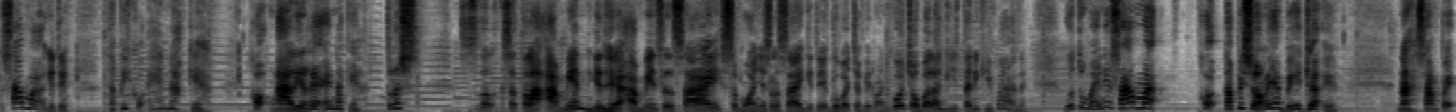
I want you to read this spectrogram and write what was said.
Sama gitu ya. Tapi kok enak ya? Kok ngalirnya enak ya? Terus setel- setelah amin gitu ya amin selesai semuanya selesai gitu ya gue baca firman. Gue coba lagi tadi gimana? Gue tuh mainnya sama. Kok? Tapi suaranya beda ya. Nah sampai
